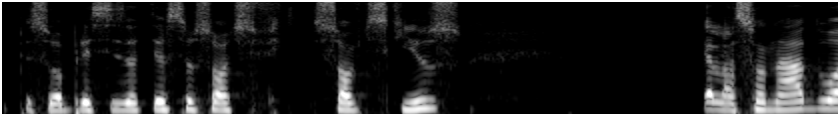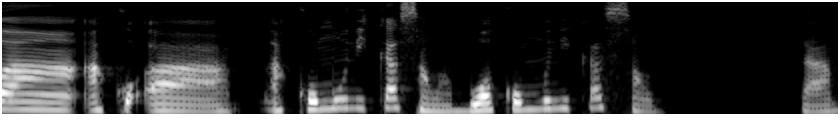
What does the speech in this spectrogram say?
a pessoa precisa ter seus soft, soft skills relacionado à a, a, a, comunicação, a boa comunicação. Tá?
